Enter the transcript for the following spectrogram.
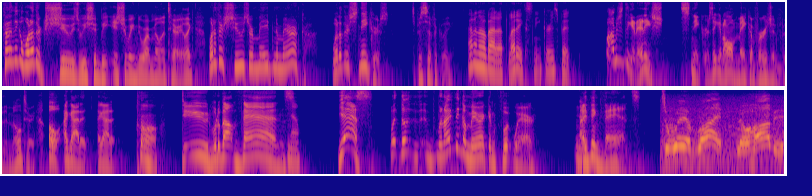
Trying to think of what other shoes we should be issuing to our military. Like, what other shoes are made in America? What other sneakers specifically? I don't know about athletic sneakers, but Well, I'm just thinking any sh- sneakers. They can all make a version for the military. Oh, I got it. I got it. Oh, dude, what about Vans? no. Yes. What the, when I think American footwear, I think Vans. It's a way of life, no hobby.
